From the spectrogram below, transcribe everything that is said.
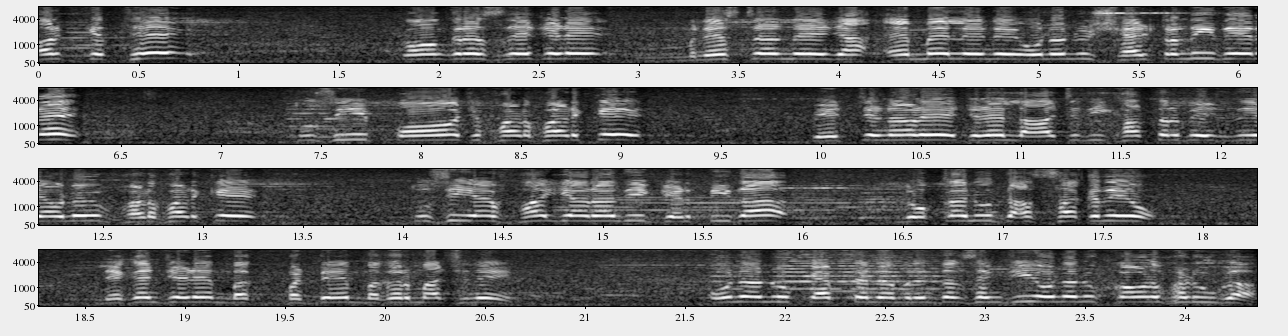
ਔਰ ਕਿੱਥੇ ਕਾਂਗਰਸ ਦੇ ਜਿਹੜੇ ਮਿਨਿਸਟਰ ਨੇ ਜਾਂ ਐਮਐਲਏ ਨੇ, ਉਹਨਾਂ ਨੂੰ ਸ਼ੈਲਟਰ ਨਹੀਂ ਦੇ ਰਹੇ। ਤੁਸੀਂ ਪੌਚ ਫੜ ਫੜ ਕੇ ਵੇਚਣ ਵਾਲੇ ਜਿਹੜੇ ਲਾਲਚ ਦੀ ਖਾਤਰ ਵੇਚਦੇ ਆ, ਉਹਨਾਂ ਨੂੰ ਫੜ ਫੜ ਕੇ ਤੁਸੀਂ ਐਫ ਆਈ ਆਰਾਂ ਦੀ ਗਿਣਤੀ ਦਾ ਲੋਕਾਂ ਨੂੰ ਦੱਸ ਸਕਦੇ ਹੋ। ਲੇਕਿਨ ਜਿਹੜੇ ਮ- ਵੱਡੇ ਮਗਰਮੱਛ ਨੇ, ਉਹਨਾਂ ਨੂੰ ਕੈਪਟਨ ਅਮਰਿੰਦਰ ਸਿੰਘ ਜੀ, ਉਹਨਾਂ ਨੂੰ ਕੌਣ ਫੜੂਗਾ?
